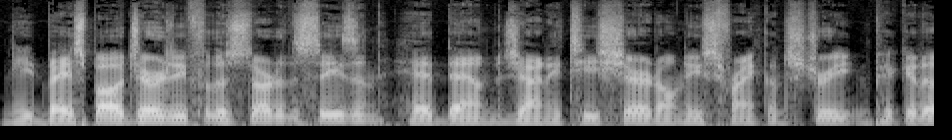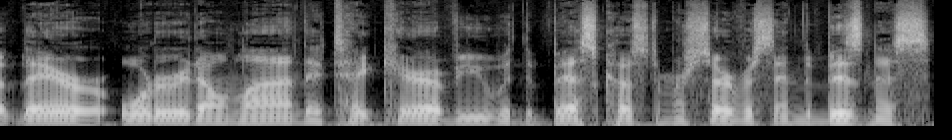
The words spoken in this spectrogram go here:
Need baseball jersey for the start of the season? Head down to Johnny T-Shirt on East Franklin Street and pick it up there or order it online. They take care of you with the best customer service in the business.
